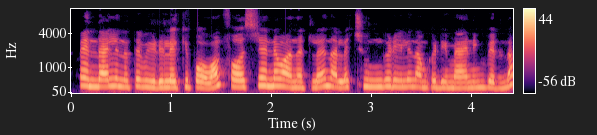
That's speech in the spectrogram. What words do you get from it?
അപ്പോൾ എന്തായാലും ഇന്നത്തെ വീഡിയോയിലേക്ക് പോവാം. ഫസ്റ്റ് തന്നെ വന്നിട്ടുള്ളത് നല്ല ചുങ്കിടിയിൽ നമുക്ക് ഡിമാൻഡിങ് വരുന്ന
